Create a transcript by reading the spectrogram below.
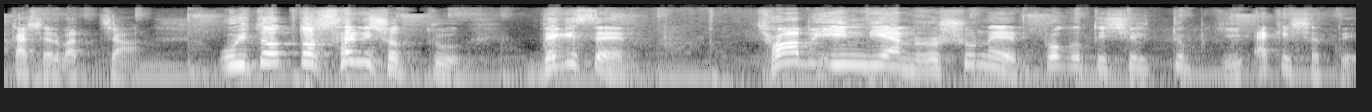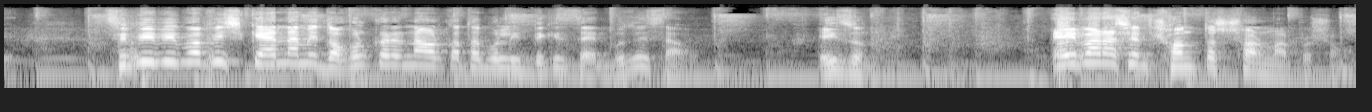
আকাশের বাচ্চা? উই তো তোর শ্রেণি শত্রু দেখেছেন? সব ইন্ডিয়ান রসুনের প্রগতিশীল টুপকি একই সাথে। সিপিবি অফিস কেন আমি দখল করে নেওয়ার কথা বলি, দেখেছেন? বুঝেছাও? এই জন্য। এইবার আসেন সন্তোষ শর্মার প্রসঙ্গ।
